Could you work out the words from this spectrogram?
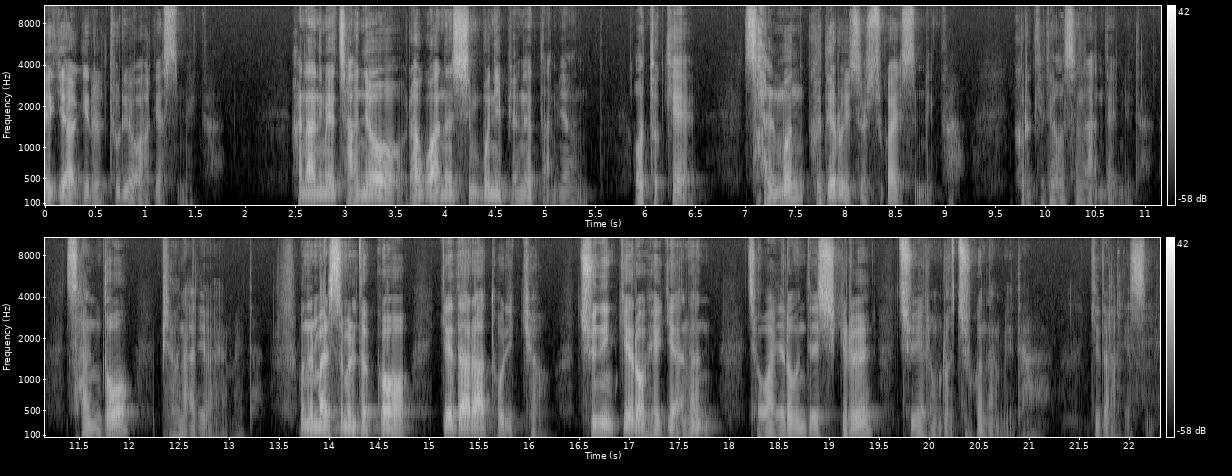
회개하기를 두려워하겠습니까? 하나님의 자녀라고 하는 신분이 변했다면 어떻게 삶은 그대로 있을 수가 있습니까? 그렇게 되어서는 안 됩니다. 삶도 변화되어야 합니다. 오늘 말씀을 듣고 깨달아 돌이켜 주님께로 회개하는 저와 여러분 되시기를 주의 이름으로 축원합니다. 기도하겠습니다.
